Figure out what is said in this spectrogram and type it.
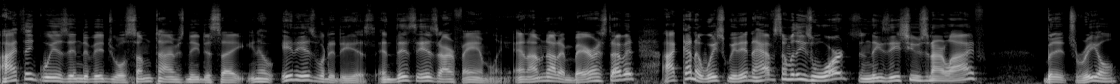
I think we as individuals sometimes need to say, you know, it is what it is, and this is our family, and I'm not embarrassed of it. I kind of wish we didn't have some of these warts and these issues in our life, but it's real.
